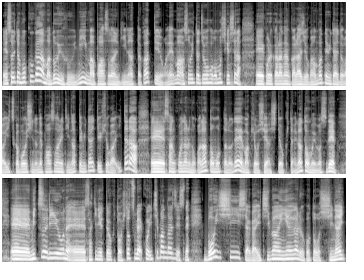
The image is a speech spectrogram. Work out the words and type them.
えー、そういった僕が、まあ、どういうふうに、まあ、パーソナリティになったかっていうのがね、まあそういった情報がもしかしたら、えー、これからなんかラジオ頑張ってみたいとか、いつか Voicy のね、パーソナリティになってみたいっていう人がいたら、えー、参考になるのかなと思ったので、まあ今日シェアしておきたいなと思います。で、えー、3つ理由をね、えー、先に言っておくと、1つ目、これ一番大事ですね。 Voicy 社が一番嫌がることをしない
